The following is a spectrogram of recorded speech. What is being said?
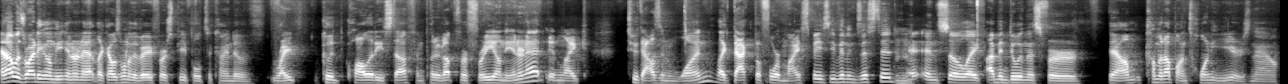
and I was writing on the internet. Like I was one of the very first people to kind of write good quality stuff and put it up for free on the internet in like 2001, like back before MySpace even existed. Mm-hmm. And, and, so like I've been doing this for yeah, I'm coming up on 20 years now.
